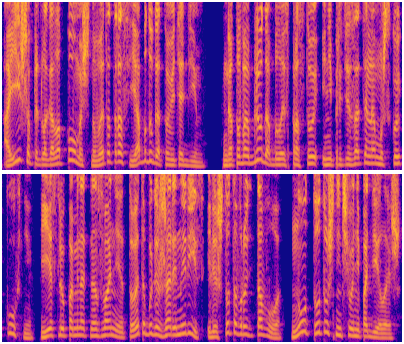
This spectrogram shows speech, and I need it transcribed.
Аиша предлагала помощь, но в этот раз я буду готовить один. Готовое блюдо было из простой и непритязательной мужской кухни. Если упоминать название, то это будет жареный рис или что-то вроде того. Ну, тут уж ничего не поделаешь.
